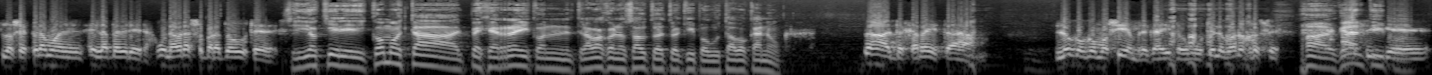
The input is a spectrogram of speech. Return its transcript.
los esperamos en, en la pedrera. Un abrazo para todos ustedes. Si Dios quiere, ¿y cómo está el pejerrey con el trabajo en los autos de tu equipo, Gustavo Cano? no el pejerrey está loco como siempre Cadito como usted lo conoce Ah, gran Así tipo. que,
